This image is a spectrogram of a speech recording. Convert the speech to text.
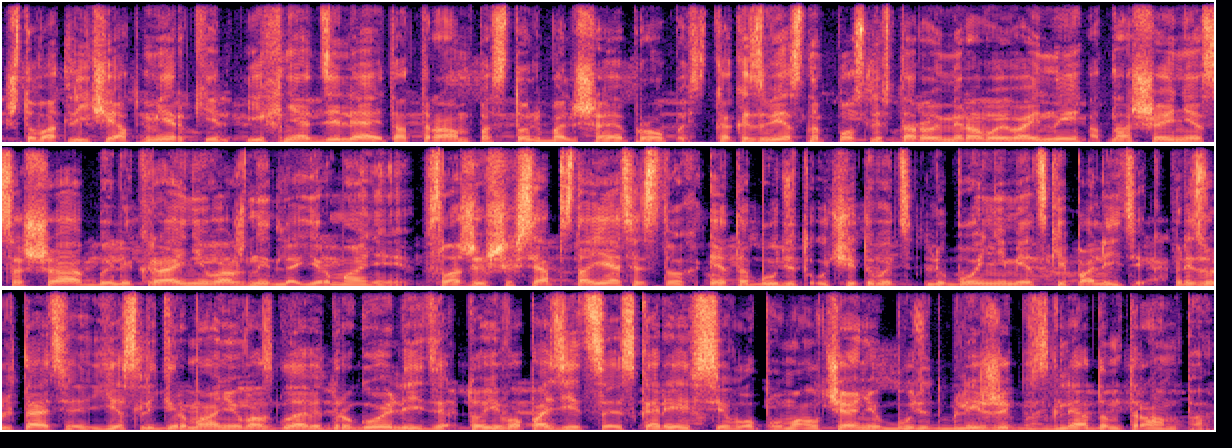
что в отличие от Меркель, их не отделяет от Трампа столь большая пропасть. Как известно, после Второй мировой войны отношения США были крайне важны для Германии. В сложившихся обстоятельствах это будет учитывать любой немецкий политик. В результате, если Германию возглавит другой лидер, то его позиция, скорее всего, по умолчанию будет ближе к взглядам Трампа.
